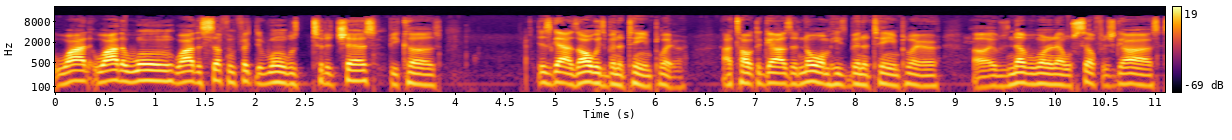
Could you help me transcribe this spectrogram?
why why the wound why the self-inflicted wound was to the chest because this guy's always been a team player. I talked to guys that know him; he's been a team player. Uh, it was never one of those selfish guys.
